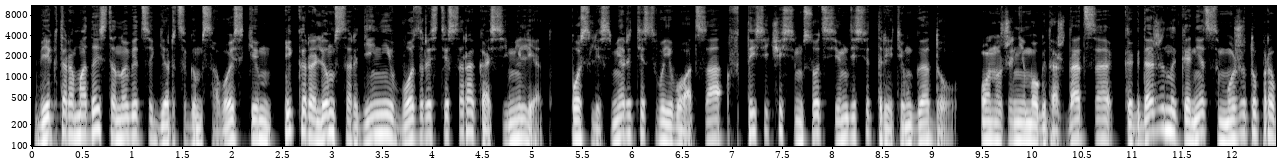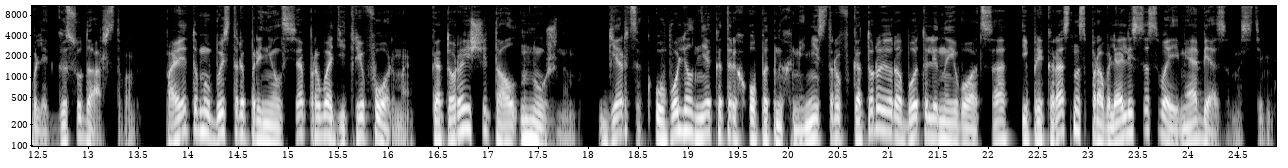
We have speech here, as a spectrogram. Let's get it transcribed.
Виктор Амадей становится герцогом Савойским и королем Сардинии в возрасте 47 лет, после смерти своего отца в 1773 году. Он уже не мог дождаться, когда же наконец сможет управлять государством. Поэтому быстро принялся проводить реформы, которые считал нужным. Герцог уволил некоторых опытных министров, которые работали на его отца и прекрасно справлялись со своими обязанностями.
